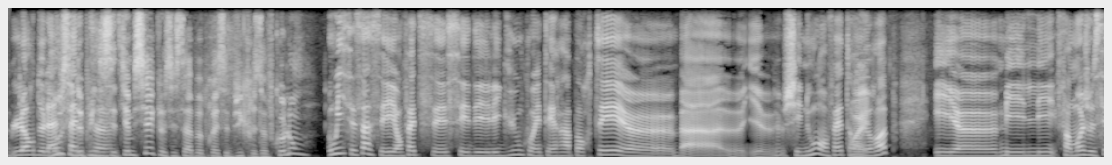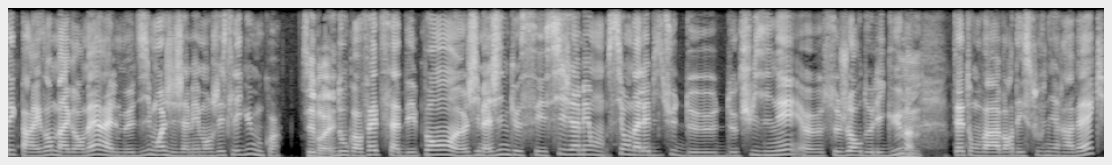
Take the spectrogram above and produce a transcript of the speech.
lors de la Nous, c'est depuis le XVIIe siècle, c'est ça à peu près. C'est depuis Christophe Colomb. Oui, c'est ça. C'est en fait c'est c'est des légumes qui ont été rapportés euh, bah, euh, chez nous en fait en Ouais. Europe. Et euh, mais les, enfin moi je sais que par exemple ma grand-mère elle me dit moi j'ai jamais mangé ce légume quoi. C'est vrai. Donc en fait ça dépend. euh, J'imagine que c'est si jamais on, si on a l'habitude de, de cuisiner euh, ce genre de légumes, Mm. peut-être on va avoir des souvenirs avec.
